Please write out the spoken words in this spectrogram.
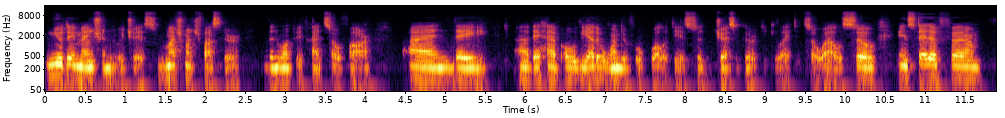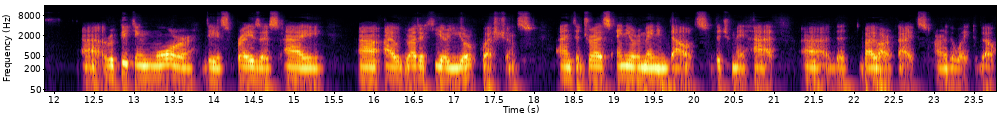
new dimension, which is much, much faster than what we've had so far. And they, uh, they have all the other wonderful qualities that Jessica articulated so well. So instead of um, uh, repeating more these phrases, I, uh, I would rather hear your questions and address any remaining doubts that you may have uh, that bioRxives are the way to go.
